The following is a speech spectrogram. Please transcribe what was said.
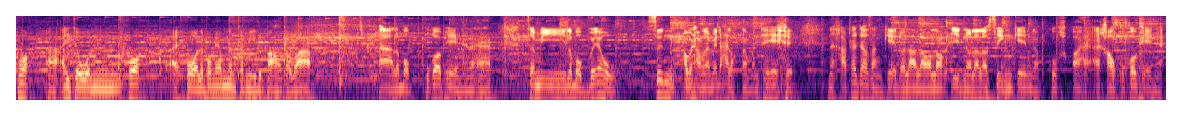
พวกไอโจนพวก iPhone อะไรพวกนี้มันจะมีหรือเปล่าแต่ว่า ระบบ Google Play เนี่ยนะฮะ จะมีระบบเวล ซึ่งเอาไปทำอะไรไม่ได้หรอกแต่มันเท่นะครับ ถ้าจะสังเกตเวลาเราล็อกอิน เวลาเราซิงเกมกับ Google เขา Google Play เนี่ย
